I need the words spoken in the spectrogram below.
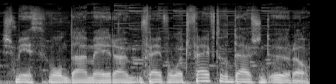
Smith won daarmee ruim 550.000 euro.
